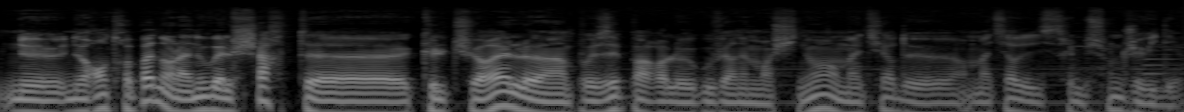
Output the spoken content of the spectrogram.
ne, rentre pas dans la nouvelle charte euh, culturelle imposée par le gouvernement chinois en matière de, distribution de jeux vidéo.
